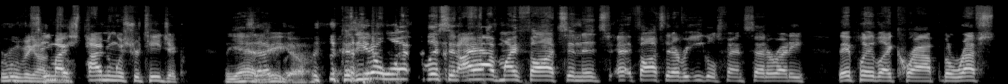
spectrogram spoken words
We're moving See, on. See, my timing was strategic. Yeah, there you go. Because you don't want. Listen, I have my thoughts, and it's uh, thoughts that every Eagles fan said already. They played like crap. The refs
